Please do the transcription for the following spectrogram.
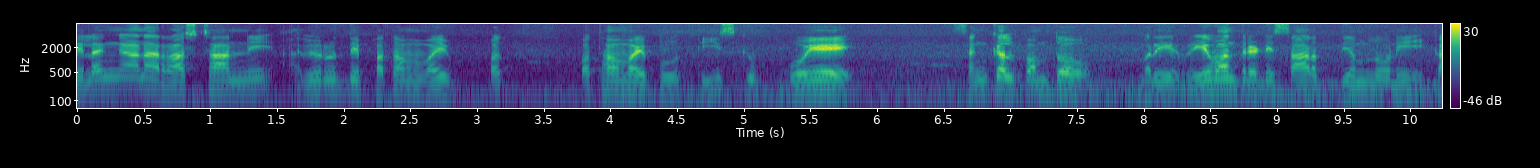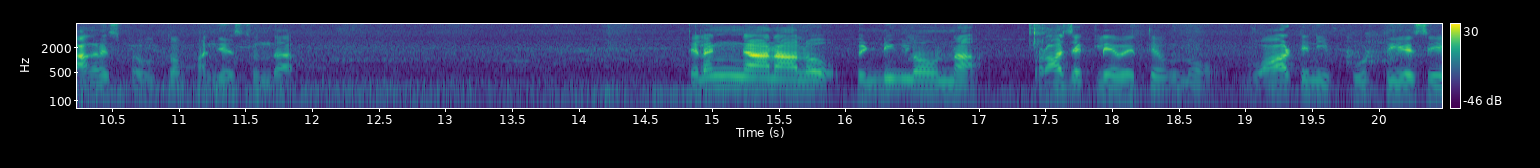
తెలంగాణ రాష్ట్రాన్ని అభివృద్ధి పథం వైపు ప- పథం వైపు తీసుకుపోయే సంకల్పంతో మరి రేవంత్ రెడ్డి సారథ్యంలోని కాంగ్రెస్ ప్రభుత్వం పనిచేస్తుందా? తెలంగాణలో పెండింగ్లో ఉన్న ప్రాజెక్టులు ఏవైతే ఉన్నో వాటిని పూర్తి చేసే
